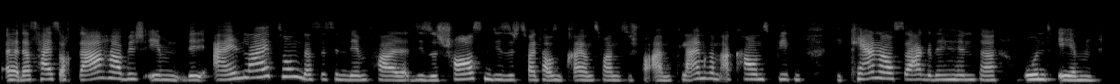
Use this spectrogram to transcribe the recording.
Äh, das heißt, auch da habe ich eben die Einleitung, das ist in dem Fall diese Chancen, die sich 2023 vor allem kleineren Accounts bieten, die Kernaussage dahinter und eben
